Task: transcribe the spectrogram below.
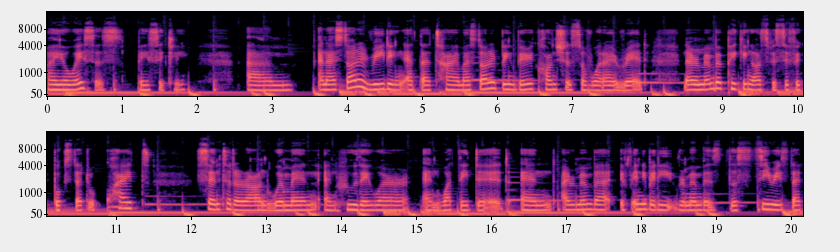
my oasis, basically. Um, and I started reading at that time. I started being very conscious of what I read. And I remember picking out specific books that were quite centered around women and who they were and what they did. And I remember, if anybody remembers the series that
